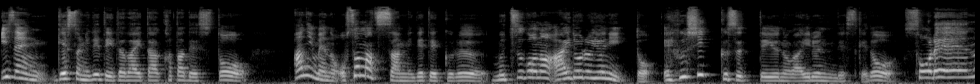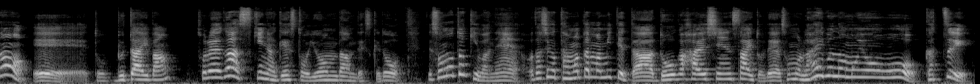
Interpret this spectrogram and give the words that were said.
以前ゲストに出ていただいた方ですと、アニメのおそ松さんに出てくる六つ子のアイドルユニット F6 っていうのがいるんですけど、それの、えーと、舞台版。それが好きなゲストを呼んだんですけど、で、その時はね、私がたまたま見てた動画配信サイトで、そのライブの模様をがっつり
